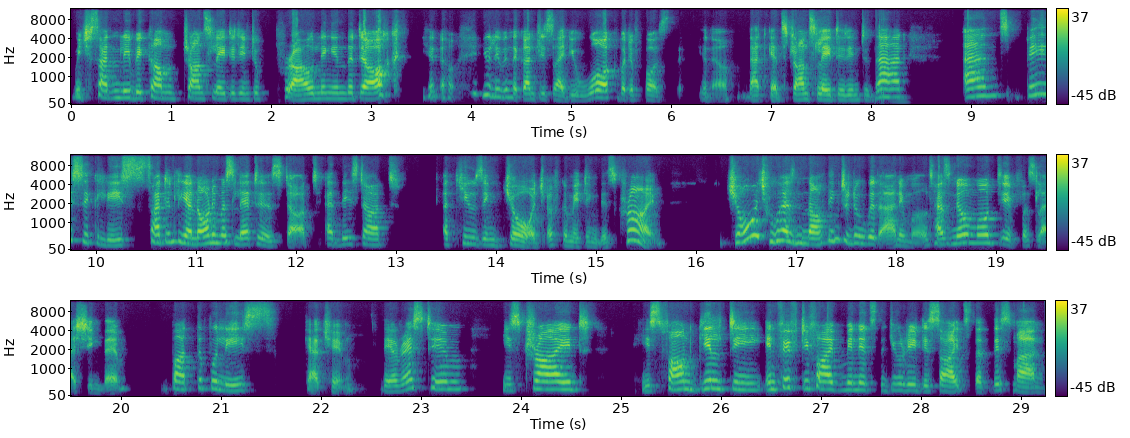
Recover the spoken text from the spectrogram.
which suddenly become translated into prowling in the dark. You know, you live in the countryside, you walk, but of course, you know, that gets translated into that. Mm-hmm. And basically, suddenly anonymous letters start and they start accusing George of committing this crime. George, who has nothing to do with animals, has no motive for slashing them, but the police catch him. They arrest him, he's tried, He's found guilty. In 55 minutes, the jury decides that this man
